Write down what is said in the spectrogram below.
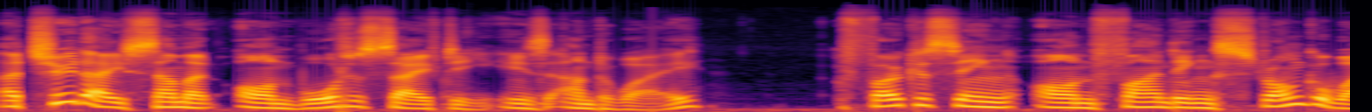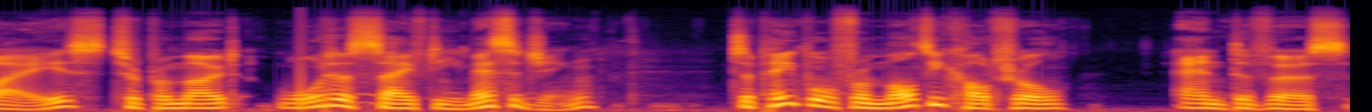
A two day summit on water safety is underway, focusing on finding stronger ways to promote water safety messaging to people from multicultural and diverse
